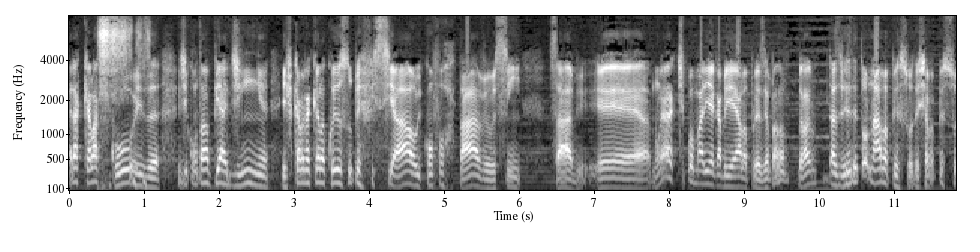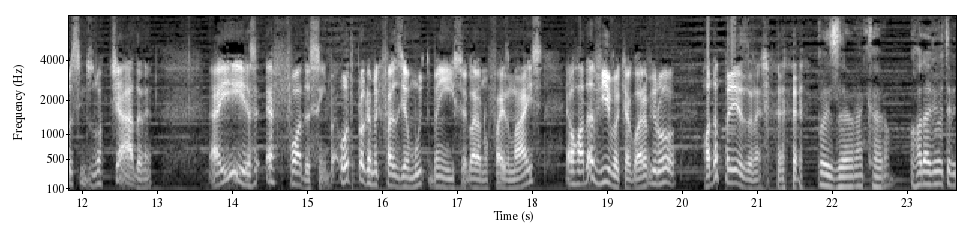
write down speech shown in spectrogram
era aquela coisa de contar uma piadinha e ficava naquela coisa superficial e confortável, assim sabe? É, não era tipo a Maria Gabriela, por exemplo, ela, ela às vezes detonava a pessoa, deixava a pessoa assim desnorteada, né? Aí é foda, assim. Outro programa que fazia muito bem isso e agora não faz mais é o Roda Viva, que agora virou Roda Presa, né? pois é, né, cara? O Roda Viva teve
